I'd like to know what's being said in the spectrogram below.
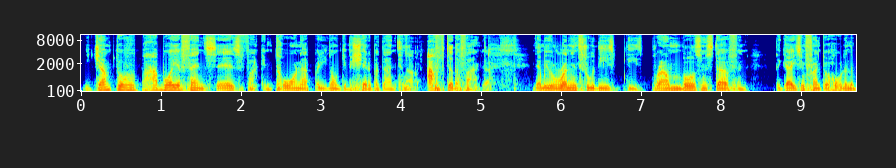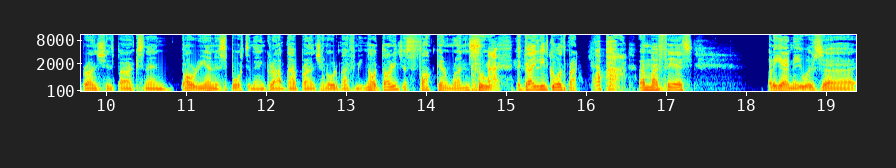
We jumped over barbed wire fences, fucking torn up, but you don't give a shit about that until No. after the fact. Yeah. Then we were running through these these brambles and stuff, and the guys in front were holding the branches back. And then Dorian is supposed to then grab that branch and hold it back for me. No, Dorian just fucking runs through. Smack. The guy leaves, goes branch, whapa, on my face. But again, it was uh,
